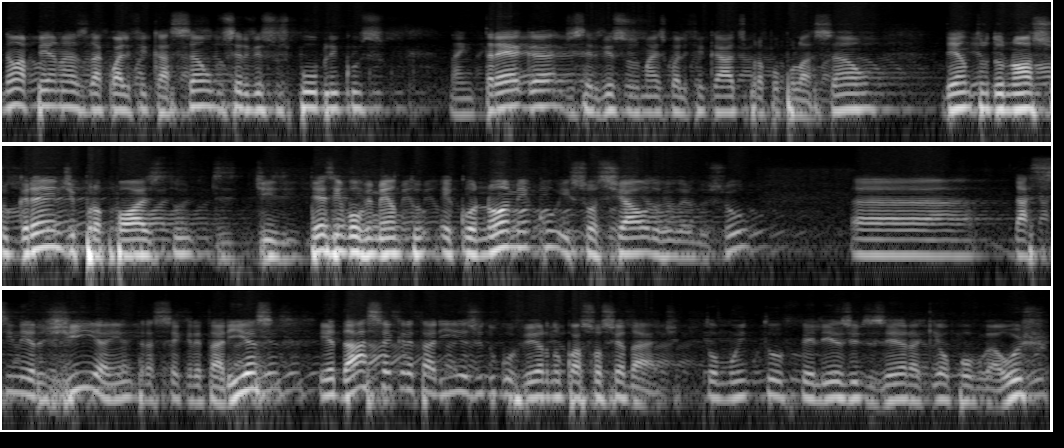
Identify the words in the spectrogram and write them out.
não apenas da qualificação dos serviços públicos, na entrega de serviços mais qualificados para a população, dentro do nosso grande propósito de, desenvolvimento econômico e social do Rio Grande do Sul, uh, da sinergia entre as secretarias e das secretarias e do governo com a sociedade. Estou muito feliz de dizer aqui ao povo gaúcho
